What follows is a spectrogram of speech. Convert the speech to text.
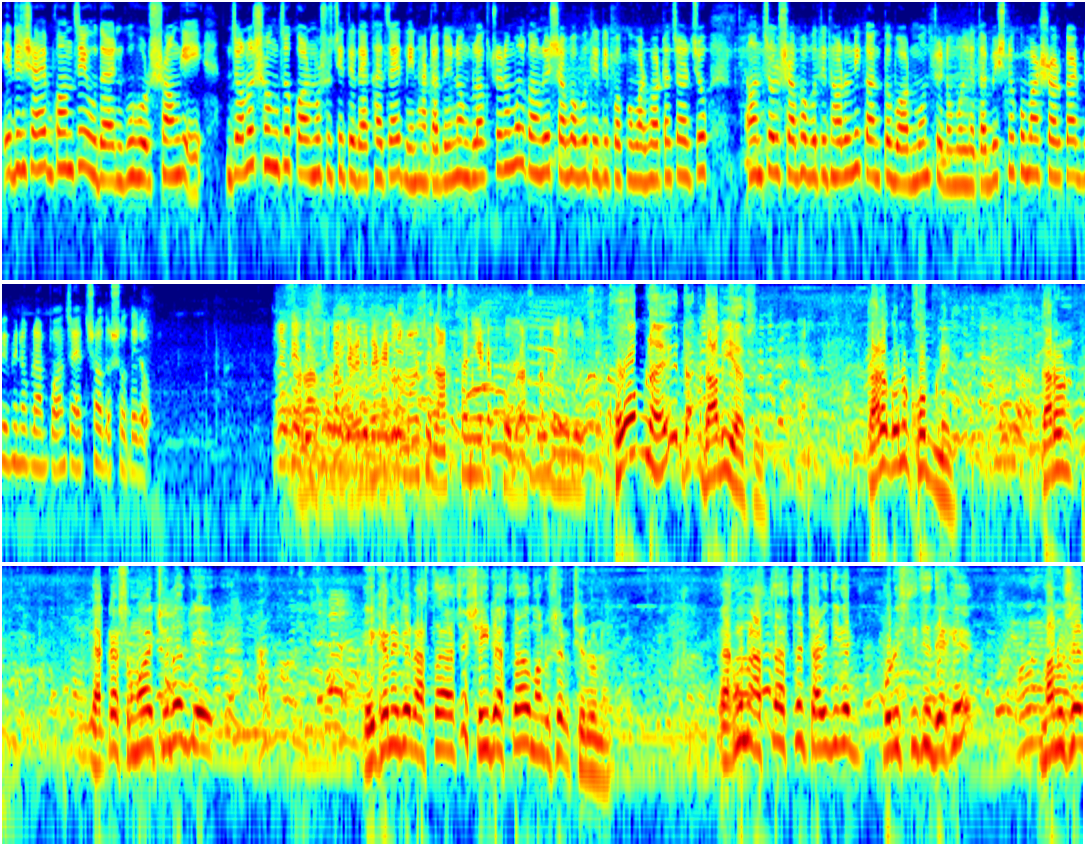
এদিন সাহেবগঞ্জে উদয়ন গুহর সঙ্গে জনসংযোগ কর্মসূচিতে দেখা যায় দিনহাটা দুই নং ব্লক তৃণমূল কংগ্রেস সভাপতি দীপক কুমার ভট্টাচার্য, অঞ্চল সভাপতি ধরণীকান্ত বর্মন, তৃণমূল নেতা বিষ্ণুকুমার সরকার, বিভিন্ন গ্রাম পঞ্চায়েত সদস্যদেরও। ক্ষোভ নয় দাবি আছে। কারও কোনো ক্ষোভ নেই। কারণ একটা সময় ছিল যে এখানে যে রাস্তা আছে, সেই রাস্তাও মানুষের ছিল না। এখন আস্তে আস্তে চারিদিকে পরিস্থিতি দেখে মানুষের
